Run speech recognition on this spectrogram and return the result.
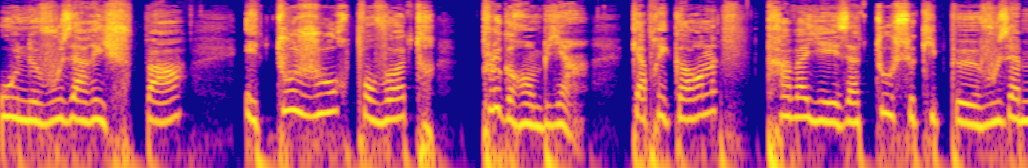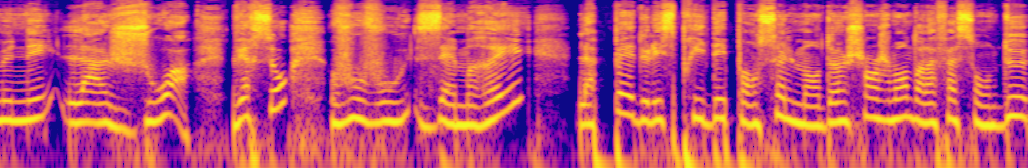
ou ne vous arrive pas est toujours pour votre plus grand bien. Capricorne, travaillez à tout ce qui peut vous amener la joie. Verseau, vous vous aimerez. La paix de l'esprit dépend seulement d'un changement dans la façon de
